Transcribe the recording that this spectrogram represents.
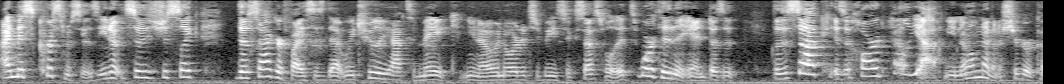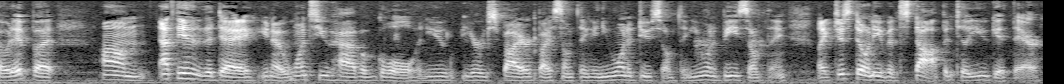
I miss Christmases. You know, so it's just like the sacrifices that we truly have to make. You know, in order to be successful. It's worth it in the end. Does it does it suck? Is it hard? Hell yeah. You know, I'm not gonna sugarcoat it, but um, at the end of the day, you know, once you have a goal and you you're inspired by something and you want to do something, you want to be something, like just don't even stop until you get there.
